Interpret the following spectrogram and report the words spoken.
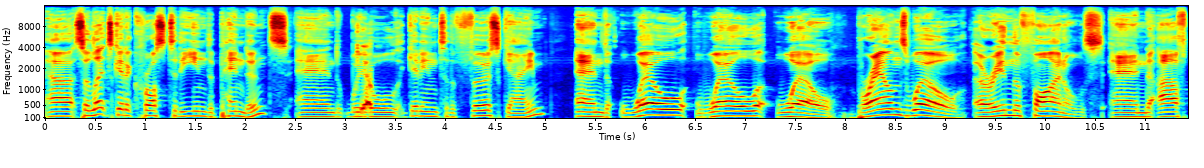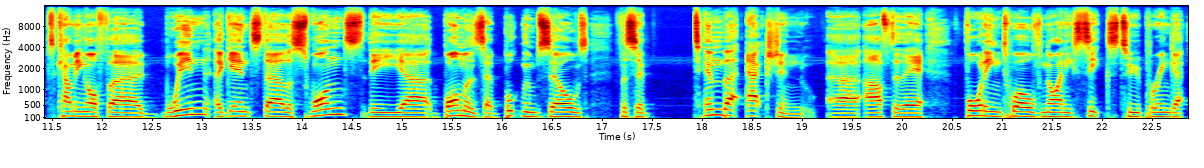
Uh, so let's get across to the Independents, and we'll yep. get into the first game. And well, well, well, Brownswell are in the finals. And after coming off a win against uh, the Swans, the uh, Bombers have booked themselves for September action uh, after their 14 12 96 to Paringa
